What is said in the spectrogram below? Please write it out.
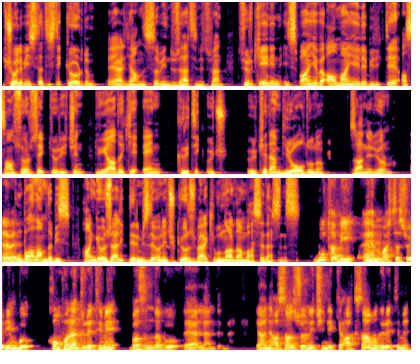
şöyle bir istatistik gördüm. Eğer yanlışsa beni düzeltin lütfen. Türkiye'nin İspanya ve Almanya ile birlikte asansör sektörü için dünyadaki en kritik 3 ülkeden biri olduğunu zannediyorum. Evet. Bu bağlamda biz hangi özelliklerimizle öne çıkıyoruz? Belki bunlardan bahsedersiniz. Bu tabii en başta söyleyeyim bu komponent üretimi bazında bu değerlendirme. Yani asansörün içindeki aksamın üretimi.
